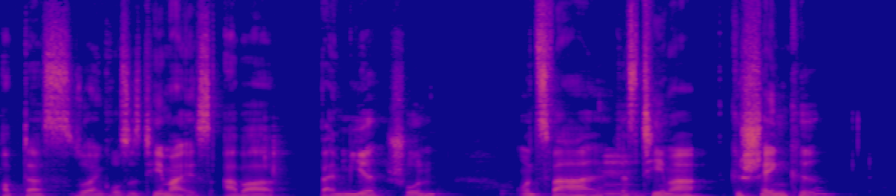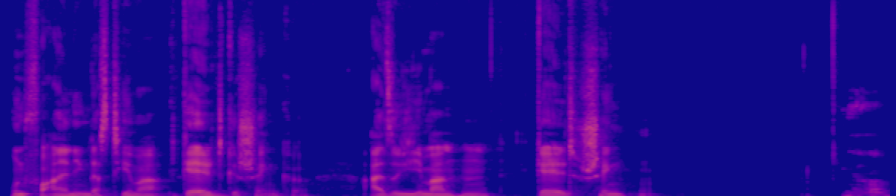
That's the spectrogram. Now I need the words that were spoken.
ob das so ein großes Thema ist, aber bei mir schon. Und zwar mhm. das Thema Geschenke und vor allen Dingen das Thema Geldgeschenke. Also jemanden Geld schenken. Ja.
